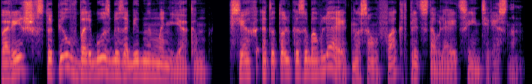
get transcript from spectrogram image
Париж вступил в борьбу с безобидным маньяком. Всех это только забавляет, но сам факт представляется интересным.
